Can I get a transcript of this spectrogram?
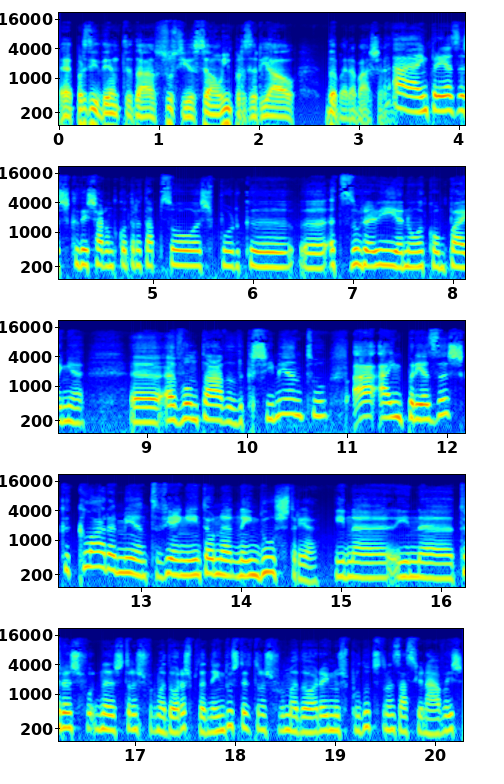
a presidente da Associação Empresarial da Beira Baixa. Há empresas que deixaram de contratar pessoas porque uh, a tesouraria não acompanha uh, a vontade de crescimento. Há, há, empresas que claramente vêm então na, na indústria e, na, e na nas transformadoras, portanto na indústria transformadora e nos produtos transacionáveis,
